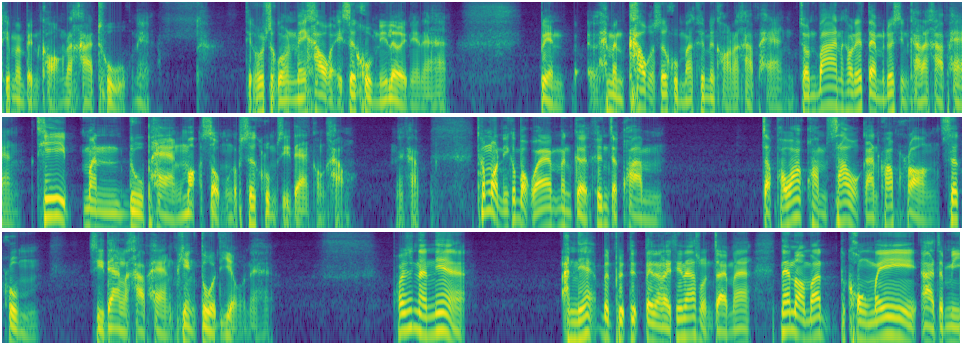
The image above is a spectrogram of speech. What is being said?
ที่มันเป็นของราคาถูกเนี่ยที่รู้สึกว่ามันไม่เข้ากับไอ้เสื้อคลุมนี้เลยเนี่ยนะฮะ เปลี่ยนให้มันเข้ากับเสื้อคลุมมากขึ้นเป็นของราคาแพง จนบ้านเขาเนี่ยเต็มไปด้วยสินค้าราคาแพง ที่มันดูแพงเหมาะสมกับเสื้อคลุมสีแดงของเขานะครับ ทั้งหมดนี้ก็บอกว่ามันเกิดขึ้นจากความจากเพราะว่าความเศร้าของการครอบครองเสื้อคลุมสีแดงราคาแพงเพียงตัวเดียวนะฮะเพราะฉะนั้นเนี่ยอันเนี้ยเป็นเป็นอะไรที่น่าสนใจมาก แน่นอนว่าคงไม่อาจจะมี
